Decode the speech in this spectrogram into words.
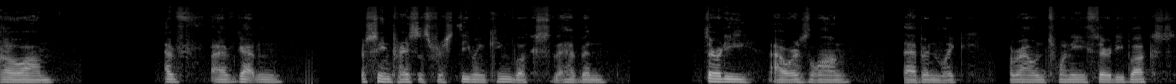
So um, I've I've gotten I've seen prices for Stephen King books that have been 30 hours long. That have been like around 20 30 bucks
